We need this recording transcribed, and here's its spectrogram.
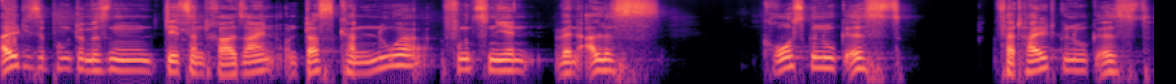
All diese Punkte müssen dezentral sein und das kann nur funktionieren, wenn alles groß genug ist, verteilt genug ist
